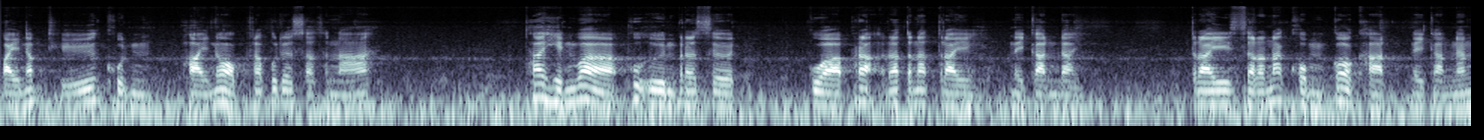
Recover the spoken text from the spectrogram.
ไปนับถือคุณภายนอกพระพุทธศาสนา ถ้าเห็นว่าผู้อื่นประเสริฐกว่าพระรัตนตรัยในการใด ไตรสรณคมก็ขาดในการนั้น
